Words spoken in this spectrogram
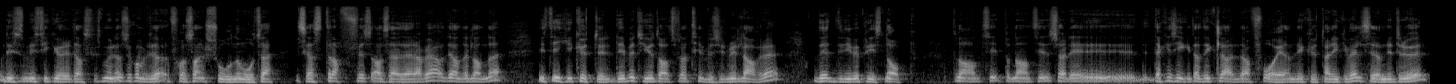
Og de, hvis de ikke gjør det raskest mulig, så kommer de til å få sanksjoner mot seg. De skal straffes av Saudi-Arabia og de andre landene hvis de ikke kutter. Det betyr jo at tilbudssiden blir lavere, og det driver prisen opp. På den annen side så er det, det er ikke sikkert at de klarer å få igjen de kuttene likevel, selv om de truer.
